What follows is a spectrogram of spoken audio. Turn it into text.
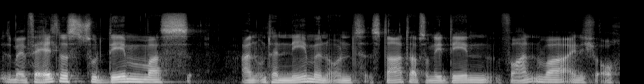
also im Verhältnis zu dem, was an Unternehmen und Startups und Ideen vorhanden war, eigentlich auch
